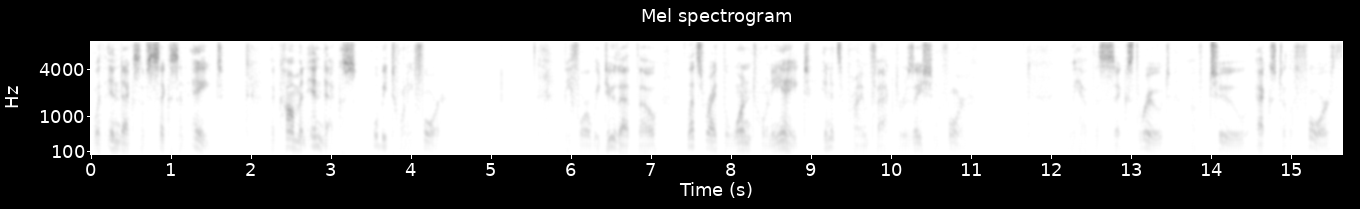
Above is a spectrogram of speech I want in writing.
with index of 6 and 8, the common index will be 24. Before we do that, though, let's write the 128 in its prime factorization form. We have the sixth root of 2x to the fourth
